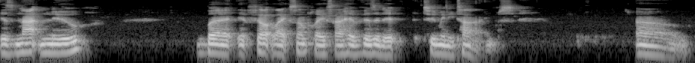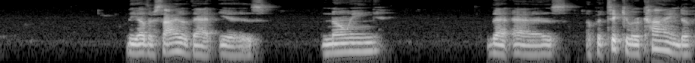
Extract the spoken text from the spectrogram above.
is not new, but it felt like someplace I had visited too many times. Um, the other side of that is knowing that as a particular kind of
